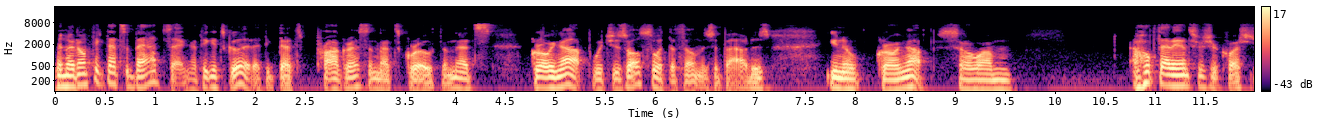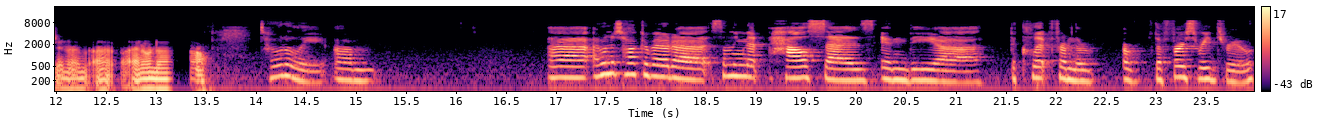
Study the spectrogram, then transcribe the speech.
And I don't think that's a bad thing. I think it's good. I think that's progress and that's growth and that's growing up, which is also what the film is about, is, you know, growing up. So, um, I hope that answers your question. I, I, I don't know. Totally. Um, uh, I want to talk about uh, something that Hal says in the uh, the clip from the the first read through.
